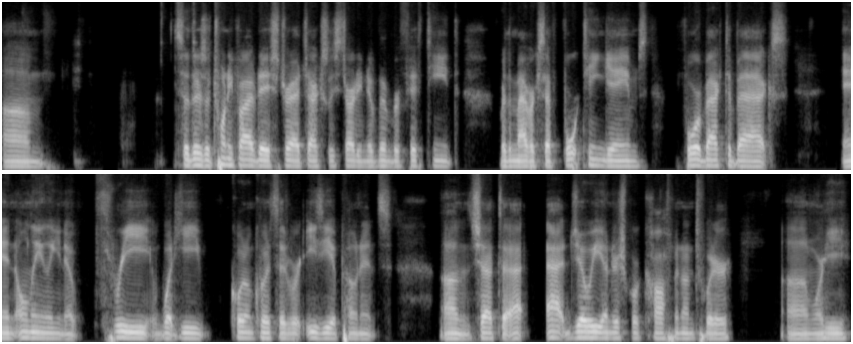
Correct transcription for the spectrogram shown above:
Um, so there's a 25 day stretch actually starting November 15th where the Mavericks have 14 games, four back to backs, and only you know three what he quote unquote said were easy opponents. Um, shout out to at, at Joey underscore Kaufman on Twitter, um, where he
